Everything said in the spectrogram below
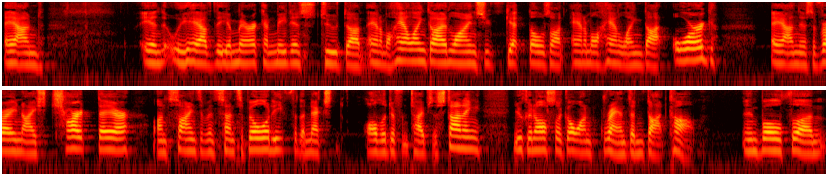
And in, we have the American Meat Institute uh, animal handling guidelines. You can get those on animalhandling.org. And there's a very nice chart there on signs of insensibility for the next all the different types of stunning. You can also go on Grandin.com. In both um,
